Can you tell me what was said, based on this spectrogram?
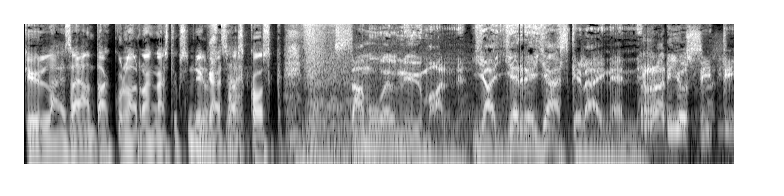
kyllä. He sai antaa kunnolla rangaistuksen nykyään saisi koska. Samuel Nyman ja Jere Jäskeläinen. Radio City.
